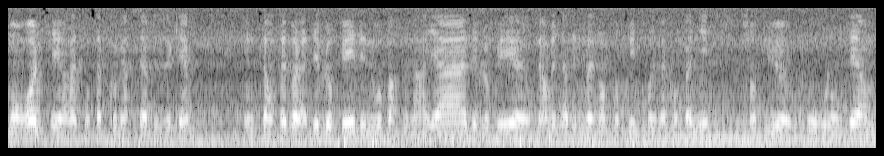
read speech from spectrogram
mon rôle, c'est responsable commercial de The Camp. Donc, c'est en fait voilà, développer des nouveaux partenariats, développer, euh, faire venir des nouvelles entreprises pour les accompagner sur du euh, court ou long terme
